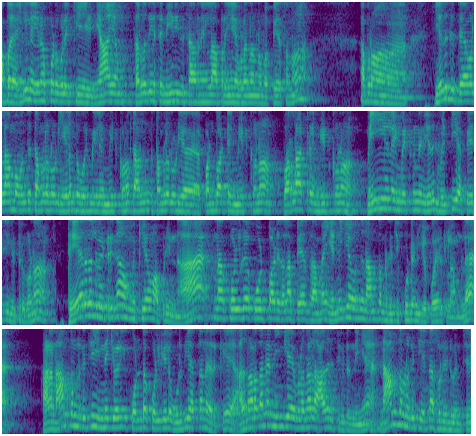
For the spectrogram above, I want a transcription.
அப்போ ஈழ இனப்படுகொலைக்கு நியாயம் சர்வதேச நீதி விசாரணைலாம் அப்புறம் ஏன் எவ்வளோ நம்ம பேசணும்? அப்புறம் எதுக்கு தேவையில்லாமல் வந்து தமிழனுடைய இழந்த உரிமைகளை மீட்கணும் தமிழ் தமிழருடைய பண்பாட்டை மீட்கணும் வரலாற்றை மீட்கணும் மெய்யியலை மீட்கணும் எதுக்கு வெட்டியாக பேசிக்கிட்டு இருக்கணும்? தேர்தல் வெற்றி தான் முக்கியம் அப்படின்னா நான் கொள்கை கோட்பாடு இதெல்லாம் பேசாமல் என்றைக்கே வந்து நாம் தமிழ் கட்சி கூட்டணிக்கு போயிருக்கலாம்ல? ஆனால் நாம் தமிழ் கட்சி இன்னைக்கு வரைக்கும் கொண்ட கொள்கையில் உறுதியாக தானே இருக்குது அதனால தானே நீங்கள் இவ்வளோ நாள் ஆதரிச்சுக்கிட்டு இருந்தீங்க. நாம் தமிழ் கட்சி என்ன சொல்லிட்டு வந்துச்சு?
